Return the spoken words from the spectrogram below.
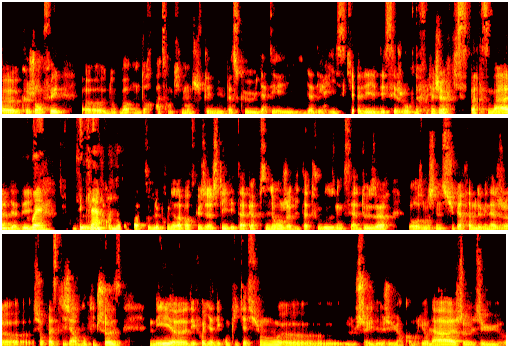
euh, que j'en fais. Euh, donc, bah, on dort pas tranquillement toutes les nuits parce qu'il y a des, y a des risques, il y a des, des séjours de voyageurs qui se passent mal, il y a des. Ouais, c'est clair. Le premier, appart, le premier appart que j'ai acheté, il était à Perpignan, j'habite à Toulouse, donc c'est à deux heures. Heureusement, j'ai une super femme de ménage euh, sur place qui gère beaucoup de choses mais euh, des fois il y a des complications. Euh, j'ai eu un cambriolage, j'ai eu euh,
